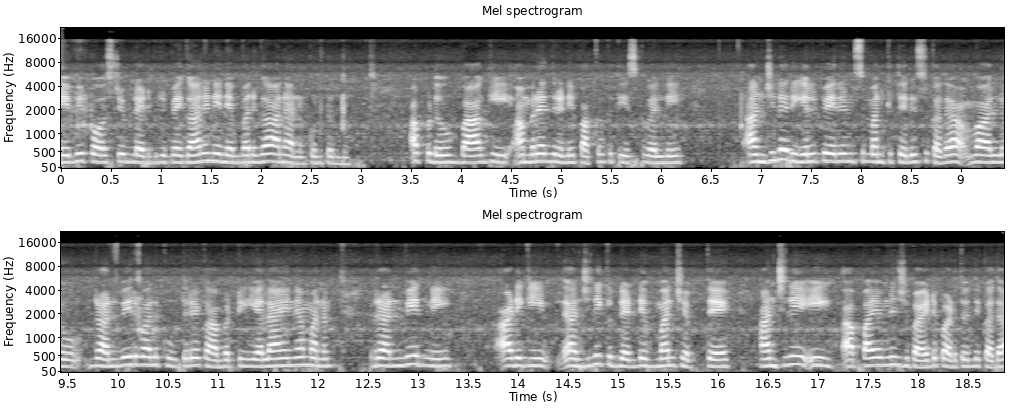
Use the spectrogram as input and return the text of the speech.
ఏబీ పాజిటివ్ బ్లడ్ గ్రూపే కానీ నేను ఇవ్వనుగా అని అనుకుంటుంది. అప్పుడు బాగి అమరేంద్రని పక్కకు తీసుకువెళ్ళి అంజలి రియల్ పేరెంట్స్ మనకి తెలుసు కదా. వాళ్ళు రణ్వీర్ వాళ్ళ కూతురే కాబట్టి ఎలా అయినా మనం రణ్వీర్ని అడిగి అంజలికి బ్లడ్ ఇవ్వమని చెప్తే అంజలి ఈ అపాయం నుంచి బయటపడుతుంది కదా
